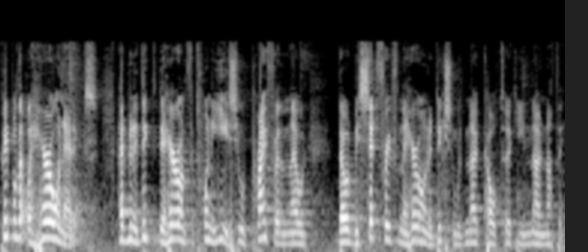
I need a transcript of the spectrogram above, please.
people that were heroin addicts had been addicted to heroin for 20 years. She would pray for them. They would, they would be set free from their heroin addiction with no cold turkey, no nothing.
